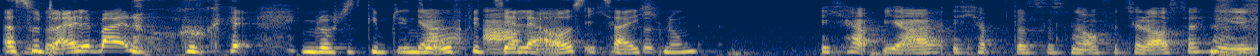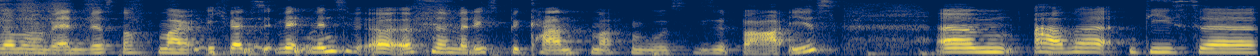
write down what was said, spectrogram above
Also deine Meinung, okay. Ich dachte, es gibt eine ja, offizielle Auszeichnung. Ich habe, ja, ich habe, das ist eine offizielle Auszeichnung. Irgendwann mal werden wir es nochmal, ich werde, wenn, wenn sie eröffnen, werde ich es bekannt machen, wo es diese Bar ist. Ähm, aber diese,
